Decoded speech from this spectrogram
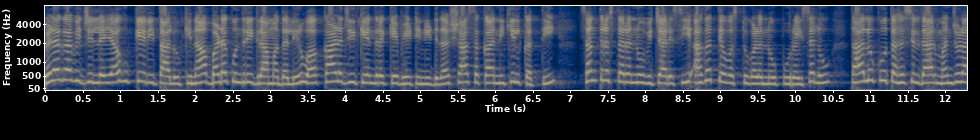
ಬೆಳಗಾವಿ ಜಿಲ್ಲೆಯ ಹುಕ್ಕೇರಿ ತಾಲೂಕಿನ ಬಡಕುಂದ್ರಿ ಗ್ರಾಮದಲ್ಲಿರುವ ಕಾಳಜಿ ಕೇಂದ್ರಕ್ಕೆ ಭೇಟಿ ನೀಡಿದ ಶಾಸಕ ನಿಖಿಲ್ ಕತ್ತಿ, ಸಂತ್ರಸ್ತರನ್ನು ವಿಚಾರಿಸಿ ಅಗತ್ಯ ವಸ್ತುಗಳನ್ನು ಪೂರೈಸಲು ತಾಲೂಕು ತಹಸೀಲ್ದಾರ್ ಮಂಜುಳಾ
